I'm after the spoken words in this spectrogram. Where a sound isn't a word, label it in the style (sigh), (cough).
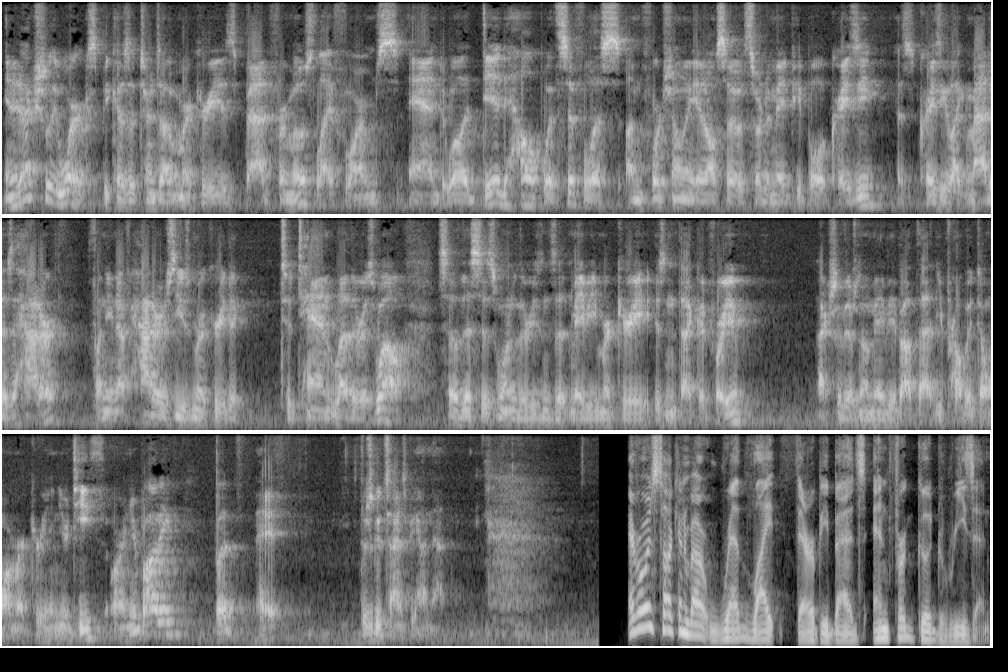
And it actually works because it turns out mercury is bad for most life forms. And while it did help with syphilis, unfortunately, it also sort of made people crazy, as crazy like mad as a hatter funny enough, hatters use mercury to, to tan leather as well. So this is one of the reasons that maybe mercury isn't that good for you. Actually, there's no maybe about that. You probably don't want mercury in your teeth or in your body, but hey, there's good science behind that. Everyone's talking about red light therapy beds, and for good reason.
